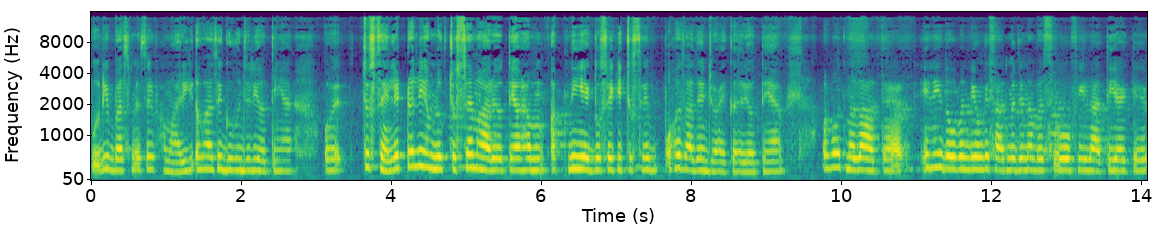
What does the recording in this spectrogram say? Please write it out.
پوری بس میں صرف ہماری آوازیں گونج رہی ہوتی ہیں اور چسے لٹرلی ہم لوگ چسے مارے ہوتے ہیں اور ہم اپنی ایک دوسرے کی چسے بہت زیادہ انجوائے کر رہے ہوتے ہیں۔ اور بہت مزہ آتا ہے۔ انہیں دو بندیوں کے ساتھ مجھے نا بس وہ فیل آتی ہے کہ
